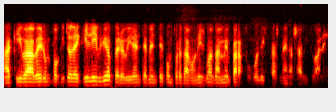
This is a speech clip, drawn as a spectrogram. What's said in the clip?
aquí va a haber un poquito de equilibrio, pero evidentemente con protagonismo también para futbolistas menos habituales.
